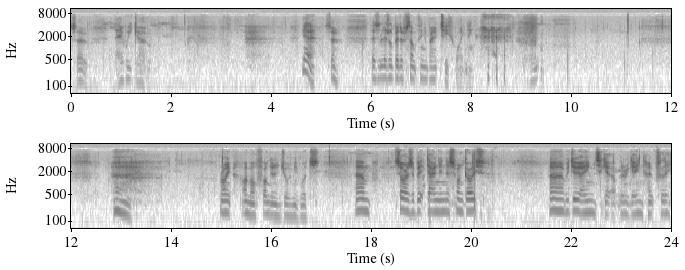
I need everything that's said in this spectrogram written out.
so, there we go. Yeah, so there's a little bit of something about teeth whitening. right, I'm off. I'm going to enjoy my woods. Um, sorry's a bit down in this one, guys. Uh, we do aim to get up there again, hopefully.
